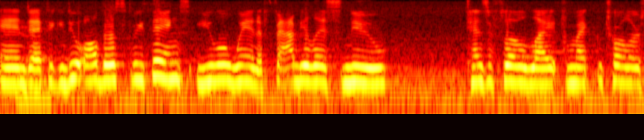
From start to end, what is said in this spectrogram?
And uh, if you can do all those three things, you will win a fabulous new TensorFlow Lite for microcontrollers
